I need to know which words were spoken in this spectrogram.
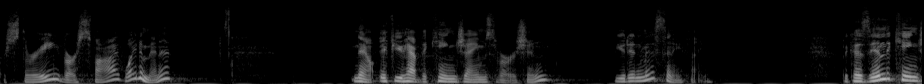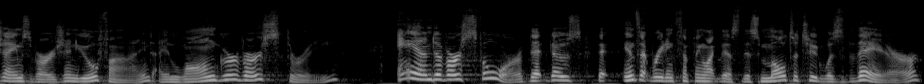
Verse 3, verse 5. Wait a minute. Now, if you have the King James Version, you didn't miss anything. Because in the King James Version, you'll find a longer verse 3 and a verse 4 that goes that ends up reading something like this. This multitude was there.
